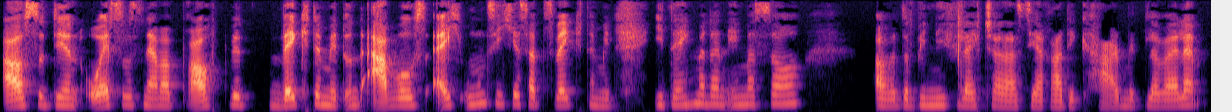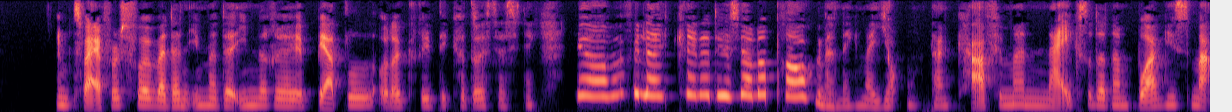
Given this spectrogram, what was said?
Aussortieren, alles, was nicht mehr braucht wird, weg damit. Und auch, wo es euch unsicher seid, weg damit. Ich denke mir dann immer so, aber da bin ich vielleicht schon auch sehr radikal mittlerweile. Im Zweifelsfall, weil dann immer der innere Bertel oder Kritiker da ist, der sich denkt, ja, aber vielleicht kann er das ja noch brauchen. Und dann denke ich mir, ja, und dann kaufe ich mir Nikes oder dann borge ich es mir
